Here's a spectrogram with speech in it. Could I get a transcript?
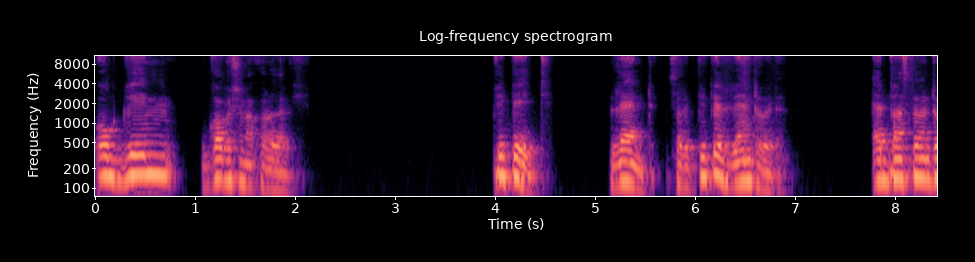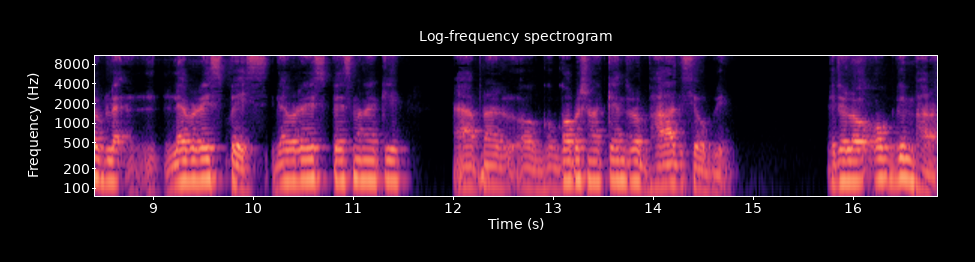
অগ্রিম গবেষণা খরচ আর কি। Prepaid rent sorry prepaid rent হবে এটা। Advance payment of laboratory space laboratory space মানে কি, আপনার গবেষণা কেন্দ্র ভাড়া দিছে অগ্রিম। এটা হলো অগ্রিম ভাড়া।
